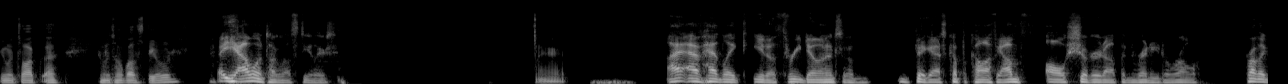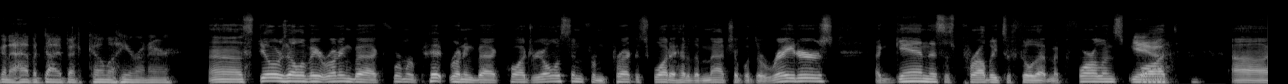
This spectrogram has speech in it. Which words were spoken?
You want to talk? Uh, you want to talk about Steelers? Uh, yeah, I want to talk about Steelers. All right. I, I've had like you know three donuts and a big ass cup of coffee. I'm all sugared up and ready to roll. Probably gonna have a diabetic coma here on air. Uh, Steelers elevate running back, former Pitt running back Qadree Ollison from practice squad ahead of the matchup with the Raiders. Again, this is probably to fill that McFarland spot. Yeah. Uh,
